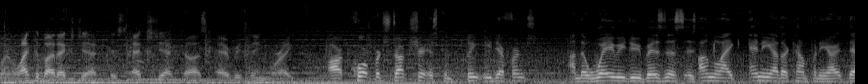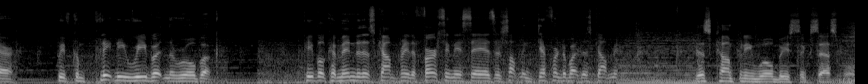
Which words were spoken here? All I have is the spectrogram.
What I like about XJet is XJet does everything right. Our corporate structure is completely different, and the way we do business is unlike any other company out there. We've completely rewritten the rule book. People come into this company, the first thing they say is there's something different about this company. This company will be successful.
